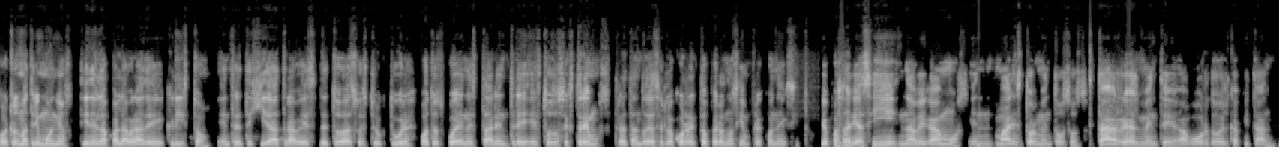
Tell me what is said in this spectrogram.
Otros matrimonios tienen la palabra de Cristo entretejida a través de toda su estructura. Otros pueden estar entre estos dos extremos, tratando de hacer lo correcto, pero no siempre con éxito. ¿Qué pasaría si navegamos en mares tormentosos? ¿Está realmente a bordo el capitán?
